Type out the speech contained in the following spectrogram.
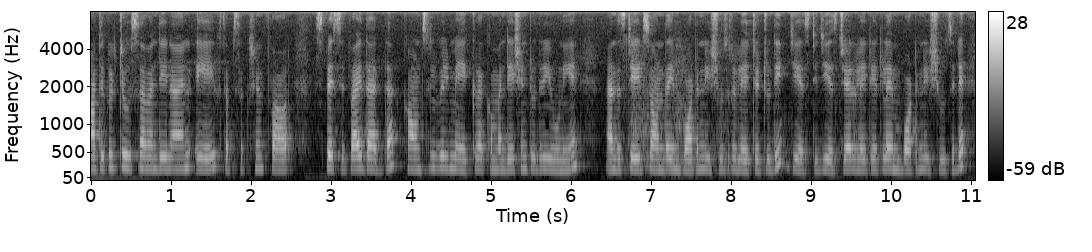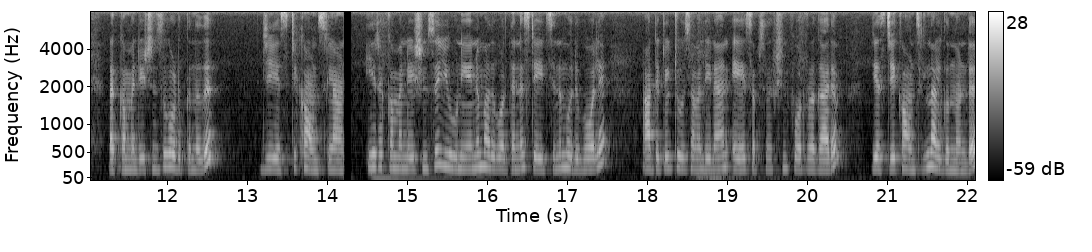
Article two seventy nine A subsection four specify 279A the 4 will make recommendation to the union and the states on the important issues related to the G S T G GST. GST related ആയിട്ടുള്ള ഇമ്പോർട്ടന്റ് ഇഷ്യൂസിന്റെ റെക്കമെൻഡേഷൻസ് കൊടുക്കുന്നത് ജി എസ് ടി കൗൺസിലാണ് ഈ റെക്കമെൻഡേഷൻസ് യൂണിയനും അതുപോലെ തന്നെ സ്റ്റേറ്റ്സിനും ഒരുപോലെ article two seventy nine A subsection four പ്രകാരം ജി എസ് ടി കൗൺസിൽ നൽകുന്നുണ്ട്.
